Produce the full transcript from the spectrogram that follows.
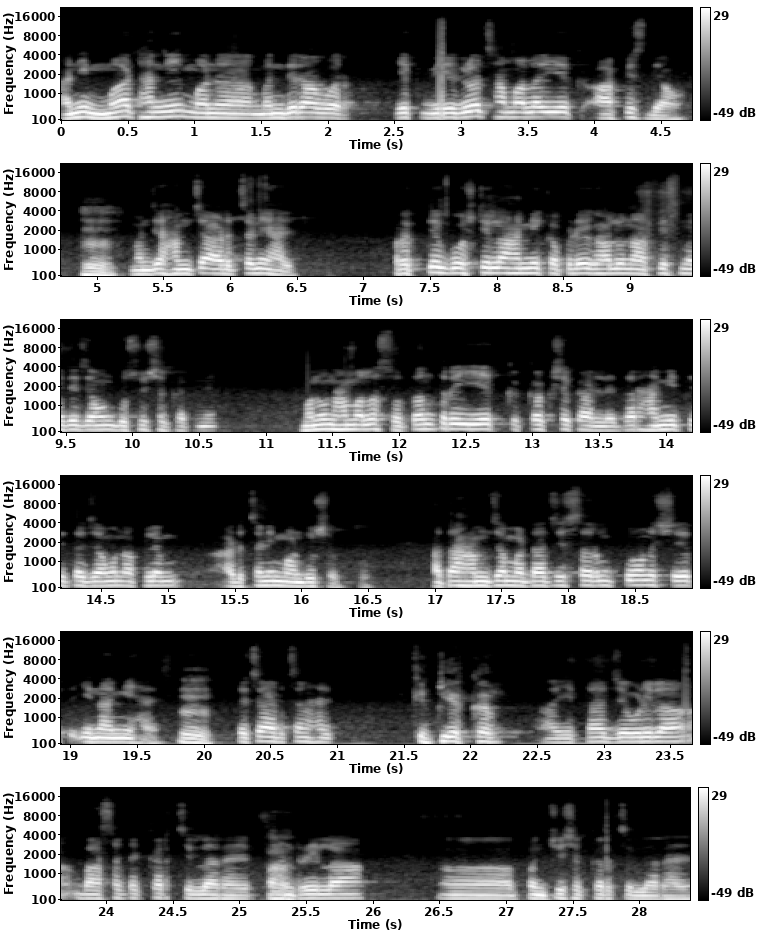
आणि मठ आणि मन मंदिरावर एक वेगळंच आम्हाला एक ऑफिस द्यावं. म्हणजे आमच्या अडचणी आहेत. प्रत्येक गोष्टीला आम्ही कपडे घालून ऑफिसमध्ये जाऊन बसू शकत नाही. म्हणून आम्हाला स्वतंत्र एक कक्ष काढले तर आम्ही तिथं जाऊन आपल्या अडचणी मांडू शकतो. आता आमच्या मठाचे संपूर्ण शेत इनामी आहे. त्याच्या अडचण आहेत. किती एकर? इथं जेवढीला बासष्ट एकर चिल्लर आहे पांढरीला पंचवीस एकर चिल्लर आहे.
